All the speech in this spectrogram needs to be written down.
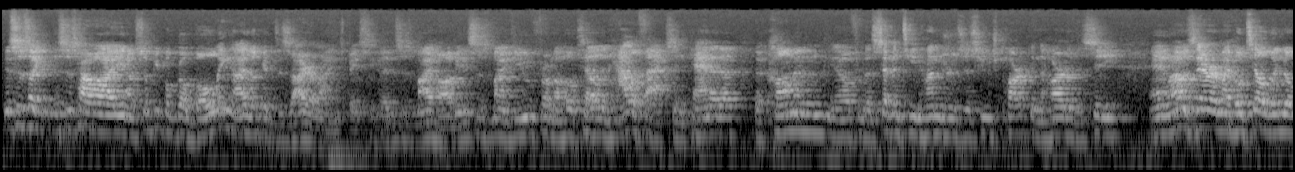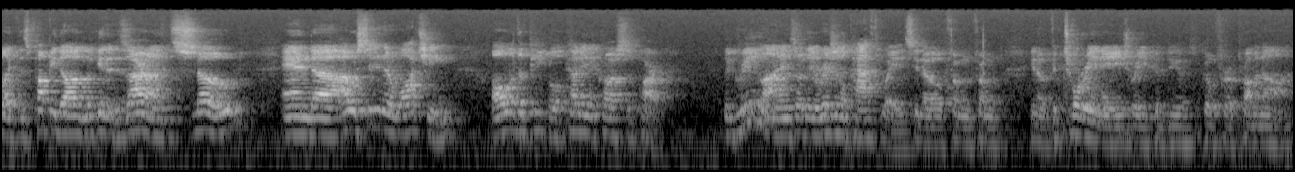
This is like, this is how I, you know, some people go bowling. I look at desire lines, basically. This is my hobby. This is my view from a hotel in Halifax in Canada. The common, you know, from the 1700s, this huge park in the heart of the city. And when I was there in my hotel window, like this puppy dog looking at desire lines, it snowed. And uh, I was sitting there watching all of the people cutting across the park. The green lines are the original pathways, you know, from, from you know, Victorian age where you could you know, go for a promenade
